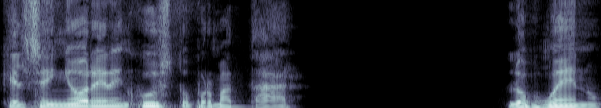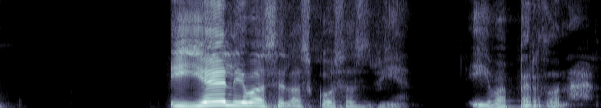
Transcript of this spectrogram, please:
Que el Señor era injusto por matar lo bueno. Y él iba a hacer las cosas bien iba a perdonar.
